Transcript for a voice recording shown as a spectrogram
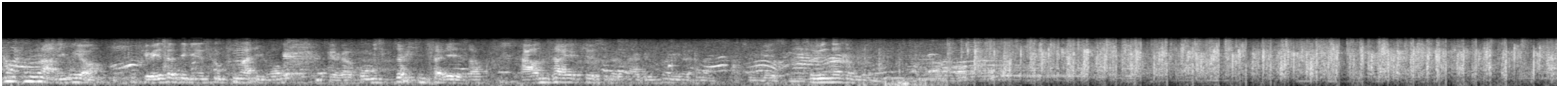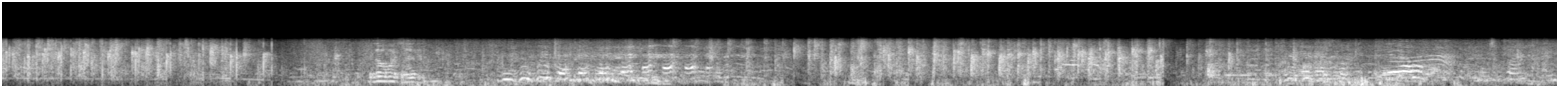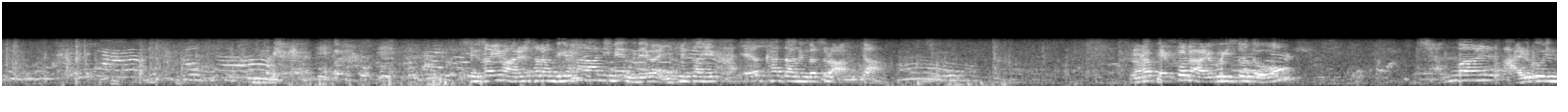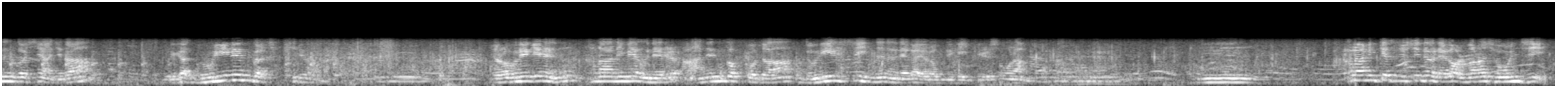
상품은 아니고요. 교회에서 드리는 상품 아니고 제가 공식적인 자리에서 감사의 표시로 작은 선물을 하나 준비했습니다. 조윤나 선배님. 뜯어보셔야 됩니다. 세상에 많은 사람들이 하나님의 은혜가 이 세상에 가득하다는 것을 압니다. 그러나 100번 알고 있어도 정말 알고 있는 것이 아니라 우리가 누리는 것이 필요합니다. 여러분에게는 하나님의 은혜를 아는 것보다 누릴 수 있는 은혜가 여러분에게 있기를 소원합니다. 음, 하나님께서 주시는 은혜가 얼마나 좋은지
